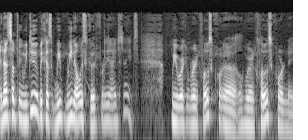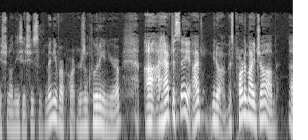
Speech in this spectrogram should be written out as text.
and that's something we do because we we know it's good for the United States. We work, we're in close uh, we're in close coordination on these issues with many of our partners, including in Europe. Uh, I have to say, I've you know, as part of my job uh,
